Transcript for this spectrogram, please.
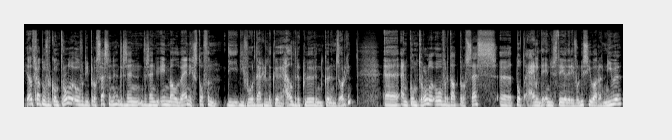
Ja, het gaat over controle over die processen. Hè. Er, zijn, er zijn nu eenmaal weinig stoffen die, die voor dergelijke heldere kleuren kunnen zorgen. Uh, en controle over dat proces, uh, tot eigenlijk de industriële revolutie, waar er nieuwe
